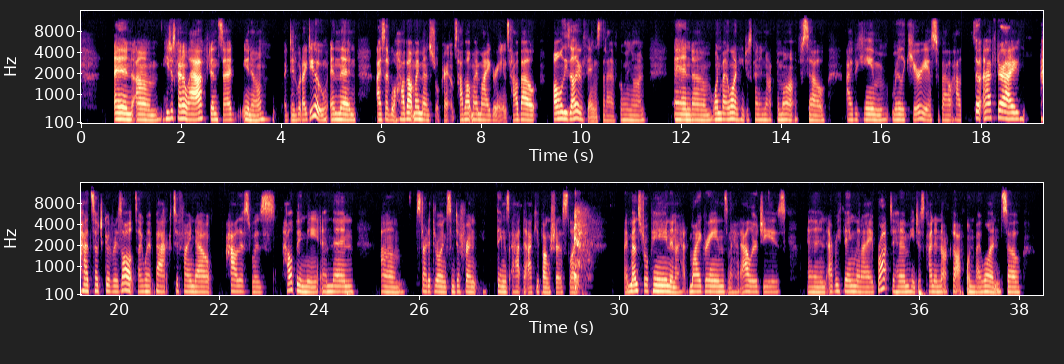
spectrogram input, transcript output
And um, he just kind of laughed and said, You know, I did what I do. And then I said, Well, how about my menstrual cramps? How about my migraines? How about all these other things that I have going on? And um, one by one, he just kind of knocked them off. So I became really curious about how. So after I had such good results, I went back to find out how this was helping me. And then um, started throwing some different things at the acupuncturist, like my menstrual pain, and I had migraines, and I had allergies, and everything that I brought to him, he just kind of knocked off one by one. So,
